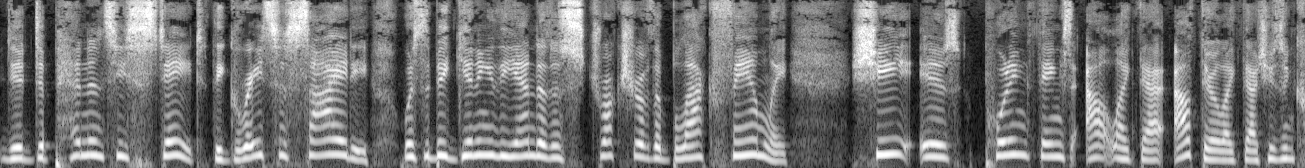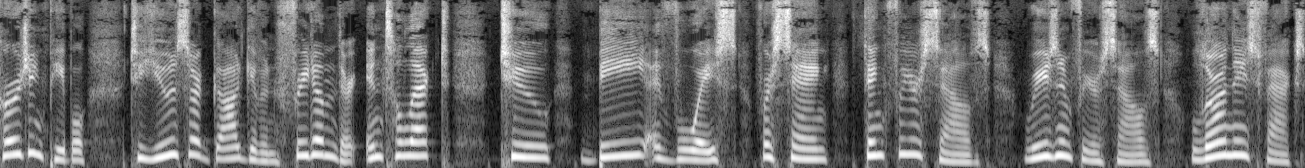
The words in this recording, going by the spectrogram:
the dependency state, the Great Society, was the beginning of the end of the structure of the black family. She is putting things out like that, out there like that. She's encouraging people to use their God given freedom, their intellect, to be a voice for saying, think for yourselves, reason for yourselves, learn these facts.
